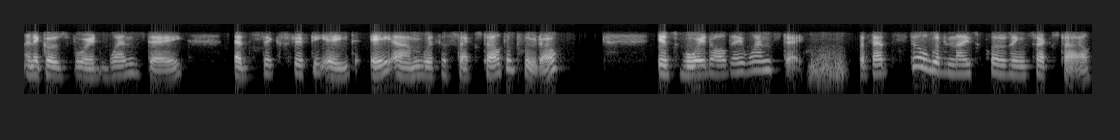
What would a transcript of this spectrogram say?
and it goes void Wednesday at 6:58 a.m. with a sextile to Pluto. It's void all day Wednesday, but that's still with a nice closing sextile,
